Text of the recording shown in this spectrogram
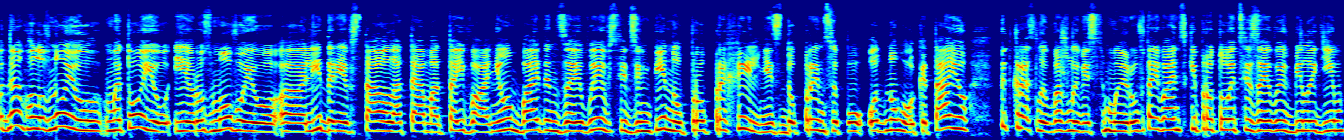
Однак головною метою і розмовою е, лідерів ставила тема Тайваню. Байден заявив Сі Цзіньпіну про прихильність до принципу одного Китаю, підкреслив важливість миру в Тайванській протоці. Заявив Білий Дім.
